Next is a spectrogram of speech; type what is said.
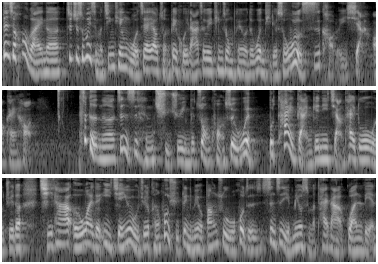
但是后来呢，这就是为什么今天我在要准备回答这位听众朋友的问题的时候，我有思考了一下。OK，好，这个呢真的是很取决于你的状况，所以我也。不太敢给你讲太多，我觉得其他额外的意见，因为我觉得可能或许对你没有帮助，或者甚至也没有什么太大的关联。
